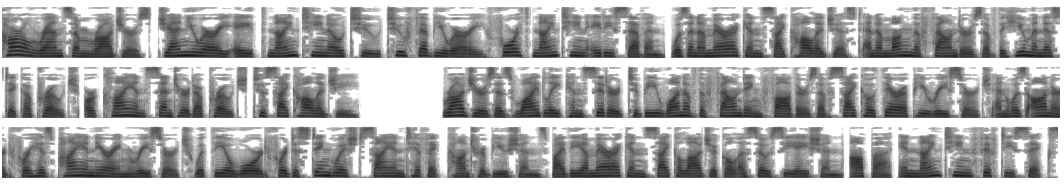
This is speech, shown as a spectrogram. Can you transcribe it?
Carl Ransom Rogers January 8, 1902 to February 4, 1987 was an American psychologist and among the founders of the humanistic approach or client-centered approach to psychology. Rogers is widely considered to be one of the founding fathers of psychotherapy research and was honored for his pioneering research with the Award for Distinguished Scientific Contributions by the American Psychological Association in 1956.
